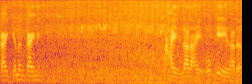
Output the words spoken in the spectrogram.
काय केलं काय नाही. आहे झाड आहे. ओके झाडं.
